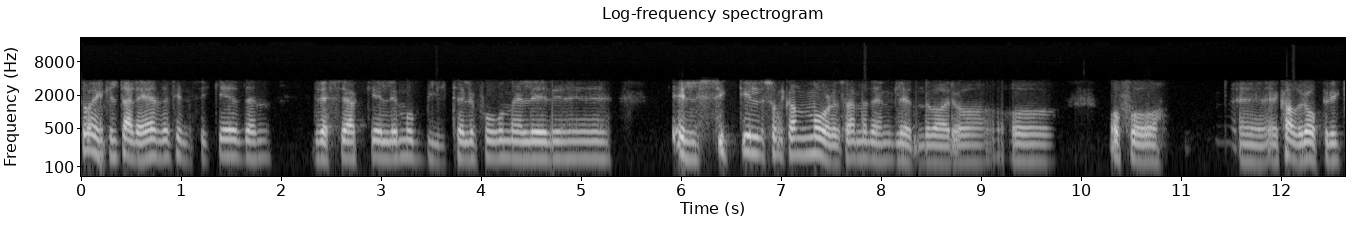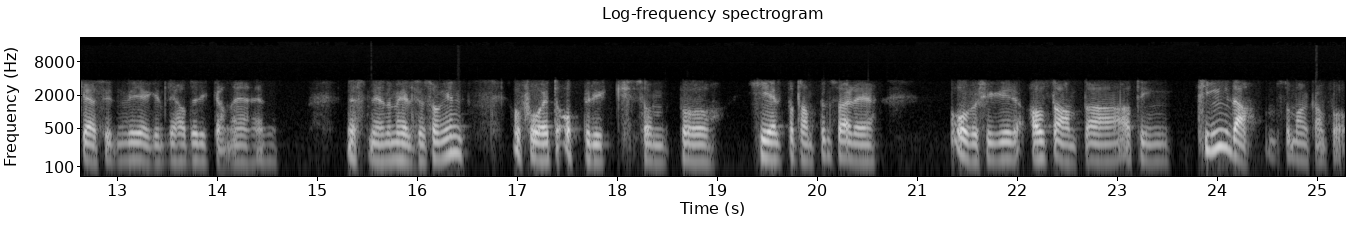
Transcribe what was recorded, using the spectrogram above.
Så enkelt er det. Det finnes ikke den dressjakke eller mobiltelefon eller elsykkel som kan måle seg med den gleden det var å, å, å få eh, Jeg kaller det opprykk, jeg, siden vi egentlig hadde rykka ned en, nesten gjennom hele sesongen. Å få et opprykk som på helt på tampen, så er det overskygger alt annet av, av ting, ting da, som man kan få.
